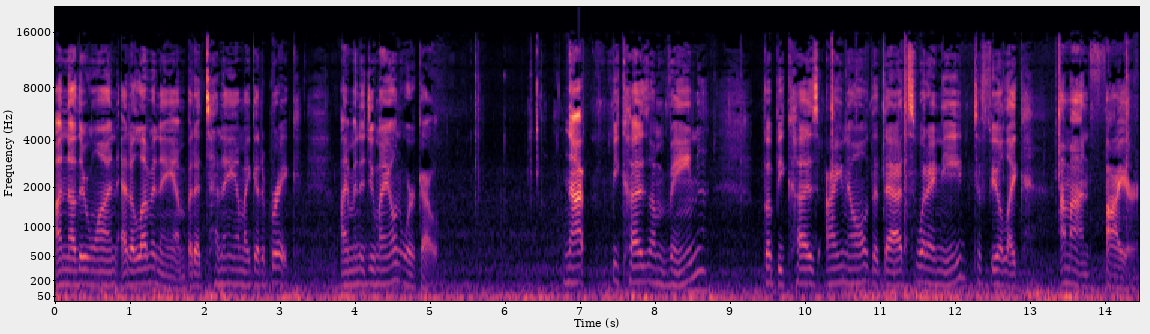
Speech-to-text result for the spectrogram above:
another one at 11 a.m., but at 10 a.m., I get a break. I'm going to do my own workout. Not because I'm vain, but because I know that that's what I need to feel like I'm on fire.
